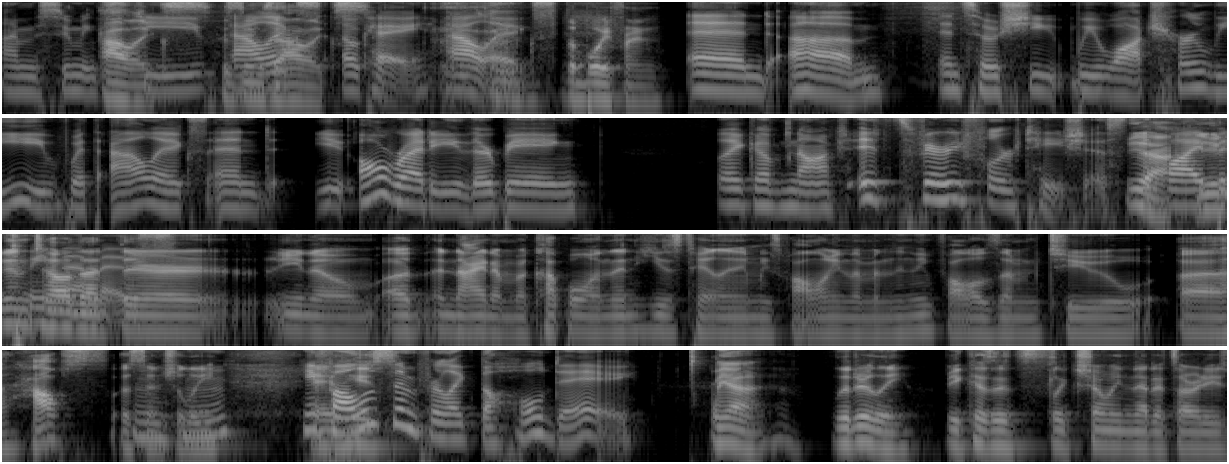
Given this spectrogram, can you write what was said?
I'm assuming Alex. Steve. His name's Alex. Okay, Alex the boyfriend. and um and so she we watch her leave with Alex and you, already they're being like obnoxious it's very flirtatious the Yeah, vibe you can between tell them that is- they're you know a, an item, a couple, and then he's tailing them, he's following them, and then he follows them to a house essentially. Mhm. he and follows them for like the whole day Yeah, literally, because it's like showing that it's already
